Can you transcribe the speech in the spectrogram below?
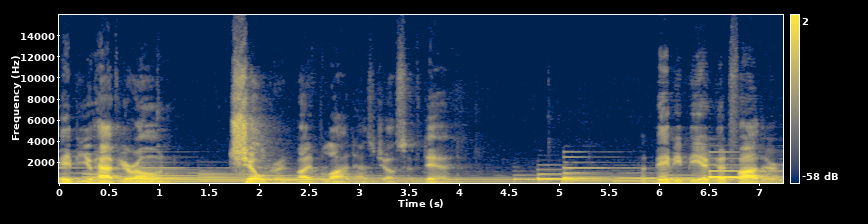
Maybe you have your own children by blood, as Joseph did. But maybe be a good father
